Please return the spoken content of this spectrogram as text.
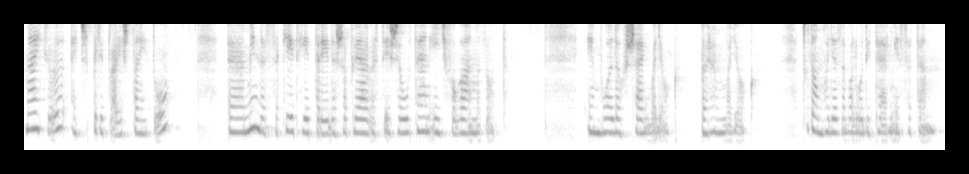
Michael egy spirituális tanító, mindössze két héttel édesapja elvesztése után így fogalmazott. Én boldogság vagyok, öröm vagyok. Tudom, hogy ez a valódi természetem,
